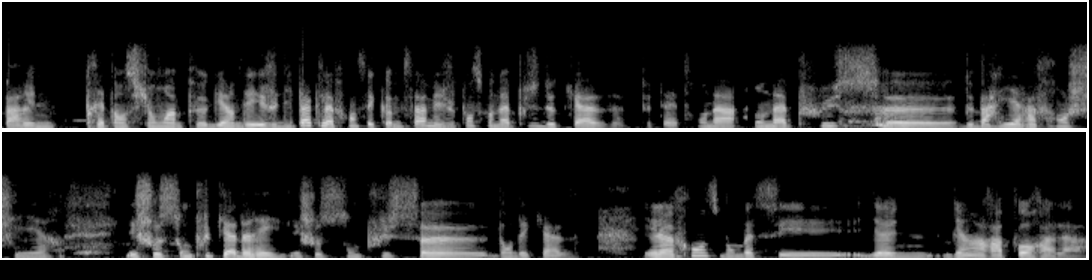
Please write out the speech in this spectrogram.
par une prétention un peu guindée. Je dis pas que la France est comme ça, mais je pense qu'on a plus de cases, peut-être. On a, on a plus euh, de barrières à franchir. Les choses sont plus cadrées, les choses sont plus euh, dans des cases. Et la France, bon, bah, c'est, il y a une, il y a un rapport à la,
